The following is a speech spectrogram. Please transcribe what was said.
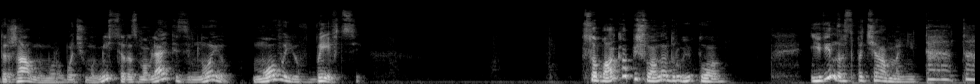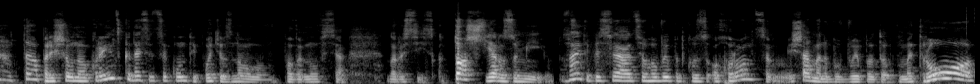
державному робочому місці, розмовляєте зі мною мовою вбивці. Собака пішла на другий план. І він розпочав мені та, та, та, перейшов на українську 10 секунд і потім знову повернувся на російську. Тож я розумію. Знаєте, після цього випадку з охоронцем, і ще в мене був випадок в метро,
